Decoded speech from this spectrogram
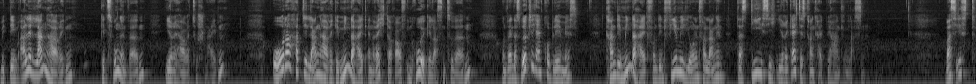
mit dem alle Langhaarigen gezwungen werden, ihre Haare zu schneiden? Oder hat die langhaarige Minderheit ein Recht darauf, in Ruhe gelassen zu werden? Und wenn das wirklich ein Problem ist, kann die Minderheit von den 4 Millionen verlangen, dass die sich ihre Geisteskrankheit behandeln lassen. Was ist,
